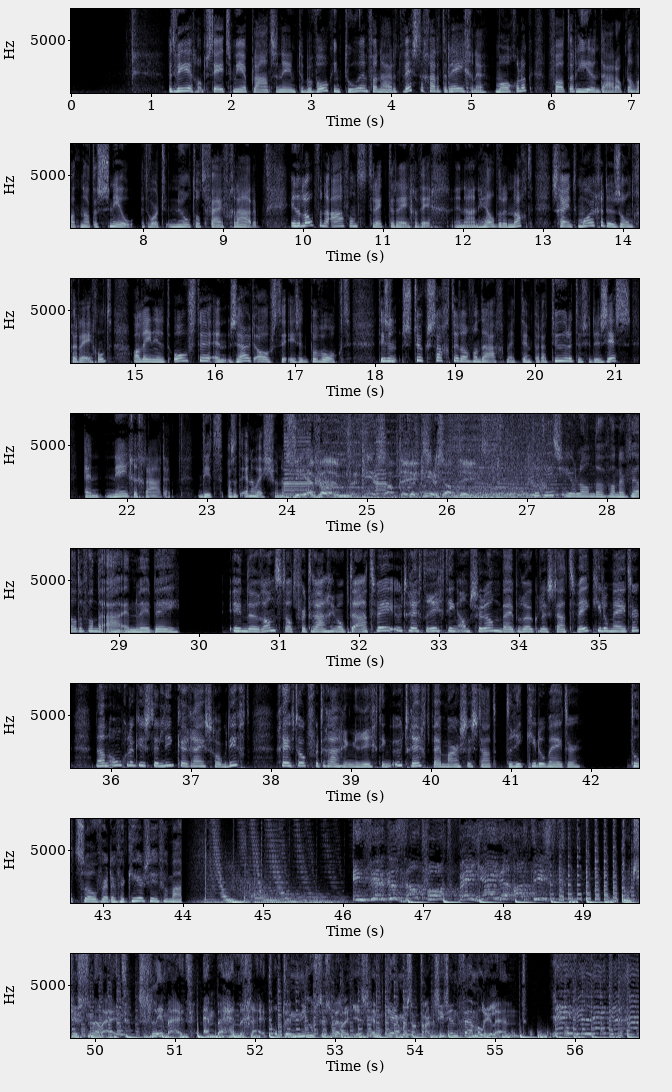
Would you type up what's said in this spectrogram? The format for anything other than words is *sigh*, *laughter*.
Het weer op steeds meer plaatsen neemt de bewolking toe en vanuit het westen gaat het regenen. Mogelijk valt er hier en daar ook nog wat natte sneeuw. Het wordt 0 tot 5 graden. In de loop van de avond trekt de regen weg. En na een heldere nacht schijnt morgen de zon geregeld. Alleen in het oosten en zuidoosten is het bewolkt. Het is een stuk zachter dan vandaag met temperaturen tussen de 6 en 9 graden. Dit was het NOS Journaal. ZFM, verkeersupdate. verkeersupdate. Dit is Jolanda van der Velde van de ANWB. In de Randstad vertraging op de A2 Utrecht richting Amsterdam bij Breukelen staat 2 kilometer. Na een ongeluk is de linker rijstrook dicht. Geeft ook vertraging richting Utrecht bij Maarsen staat 3 kilometer. Tot zover de verkeersinformatie. In Circus Zandvoort ben jij de artiest. Toets je snelheid, slimheid en behendigheid op de nieuwste spelletjes en kermisattracties in Familyland. Leef je lekker uit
